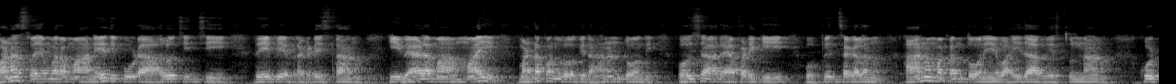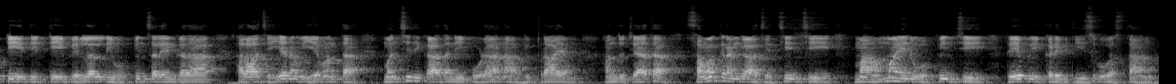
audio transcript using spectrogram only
పణ స్వయంవరమా అనేది కూడా ఆలోచించి రేపే ప్రకటిస్తాను. ఈవేళ మా అమ్మాయి మండపంలోకి రానంటోంది. బహుశా రేపటికి ఒప్పించగలను. ఆ నమ్మకంతోనే వాయిదా వేస్తున్నాను. కొట్టి తిట్టి పిల్లల్ని ఒప్పించలేం కదా? అలా చెయ్యడం ఏమంత మంచిది కాదని కూడా నా అభిప్రాయం. అందుచేత సమగ్రంగా చర్చించి మా అమ్మాయిని ఒప్పించి రేపు ఇక్కడికి తీసుకువస్తాను.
